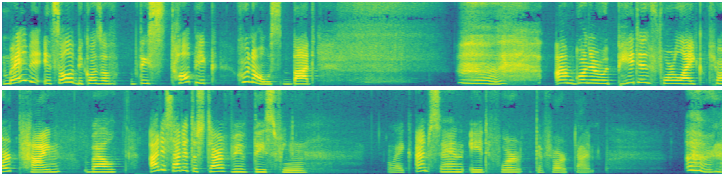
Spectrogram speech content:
Maybe it's all because of this topic who knows but I'm gonna repeat it for like third time. Well I decided to start with this thing. Like, I'm saying it for the third time.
